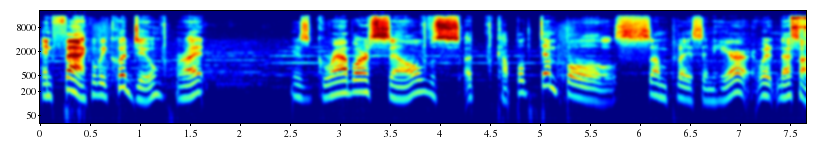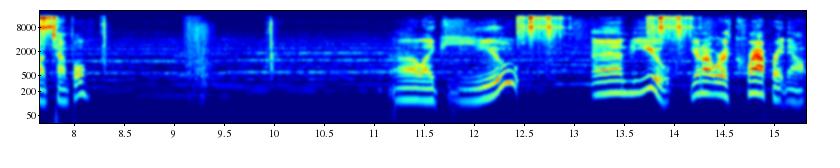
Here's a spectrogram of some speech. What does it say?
In fact, what we could do, right, is grab ourselves a couple temples someplace in here. Wait, that's not a temple. Uh, like you and you. You're not worth crap right now.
